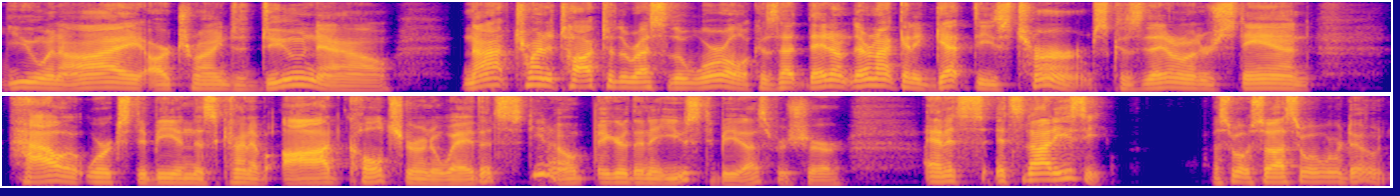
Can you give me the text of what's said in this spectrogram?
you and i are trying to do now not trying to talk to the rest of the world because that they don't they're not going to get these terms because they don't understand how it works to be in this kind of odd culture in a way that's you know bigger than it used to be that's for sure. And it's it's not easy. That's what so that's what we're doing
